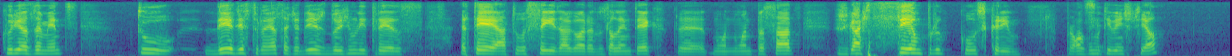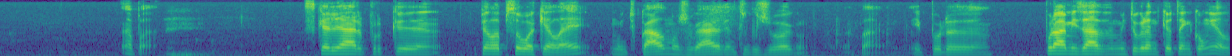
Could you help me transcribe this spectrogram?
curiosamente, tu, desde esse torneio, ou seja, desde 2013 até à tua saída agora dos Alentec, eh, no, no, ano passado, jogaste sempre com o Scream. Por algum Sim. motivo em especial? Opa. Se calhar porque pela pessoa que ele é, muito calmo a jogar dentro do jogo, opa. e por. Uh por a amizade muito grande que eu tenho com ele,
